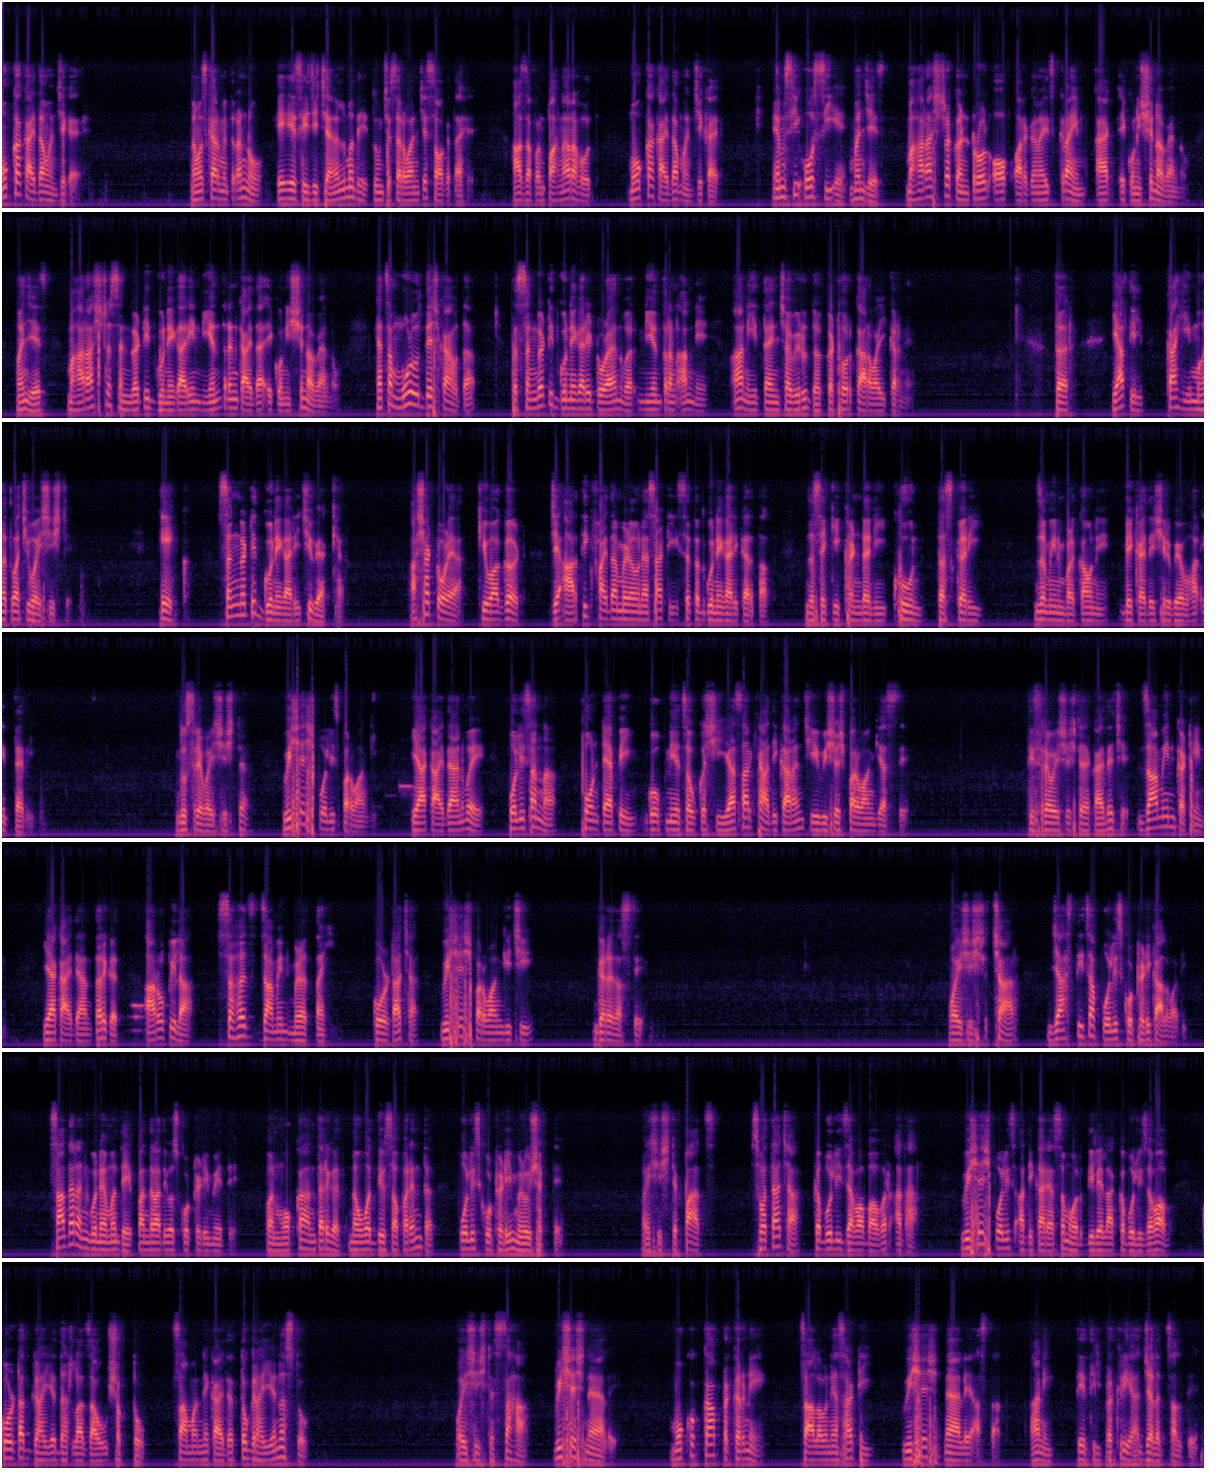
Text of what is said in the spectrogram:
मोक्का कायदा म्हणजे काय? नमस्कार मित्रांनो ए ए सी जी चॅनलमध्ये तुमचे सर्वांचे स्वागत आहे. आज आपण पाहणार आहोत मोक्का कायदा म्हणजे काय? M C O C A म्हणजेच Maharashtra control of organise crime act एकोणीसशे नव्याण्णव. म्हणजेच महाराष्ट्र संघटित गुन्हेगारी नियंत्रण कायदा एकोणीसशे नव्याण्णव. ह्याचा मूळ उद्देश काय होता? तर संघटित गुन्हेगारी टोळ्यांवर नियंत्रण आणणे आणि त्यांच्या विरुद्ध कठोर कारवाई करणे. तर यातील काही महत्त्वाची वैशिष्ट्ये. एक संघटित गुन्हेगारीची व्याख्या. अशा टोळ्या किंवा गट जे आर्थिक फायदा मिळवण्यासाठी सतत गुन्हेगारी करतात जसे की खंडणी खून तस्करी जमीन बळकावणे बेकायदेशीर व्यवहार इत्यादी. दुसरे वैशिष्ट्य विशेष पोलीस परवानगी. या कायद्यान्वये पोलिसांना फोन टॅपिंग गोपनीय चौकशी यासारख्या अधिकारांची विशेष परवानगी असते. तिसरे वैशिष्ट्य या कायद्याचे. जामीन कठीण. या कायद्याअंतर्गत आरोपीला सहज जामीन मिळत नाही. कोर्टाच्या विशेष परवानगीची गरज असते. वैशिष्ट्य चार जास्तीचा पोलीस कोठडी कालवादी. साधारण गुन्ह्यामध्ये पंधरा दिवस कोठडी मिळते पण मोका अंतर्गत नव्वद दिवसापर्यंत पोलीस कोठडी मिळू शकते. वैशिष्ट्य पाच स्वतःच्या कबुली जबाबावर आधार. विशेष पोलीस अधिकाऱ्यासमोर दिलेला कबुली जबाब कोर्टात ग्राह्य धरला जाऊ शकतो. सामान्य कायद्यात तो ग्राह्य नसतो. वैशिष्ट्य सहा विशेष न्यायालय. मोकोक्का प्रकरणे चालवण्यासाठी विशेष न्यायालय असतात आणि तेथील प्रक्रिया जलद चालते.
